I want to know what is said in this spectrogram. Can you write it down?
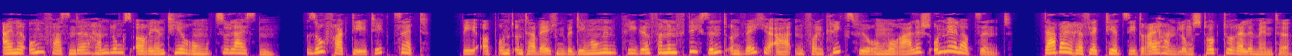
eine umfassende Handlungsorientierung zu leisten. So fragt die Ethik Z. B. ob und unter welchen Bedingungen Kriege vernünftig sind und welche Arten von Kriegsführung moralisch unerlaubt sind. Dabei reflektiert sie drei Handlungsstrukturelemente.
